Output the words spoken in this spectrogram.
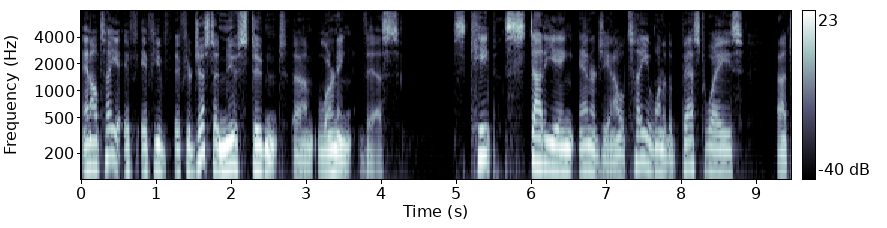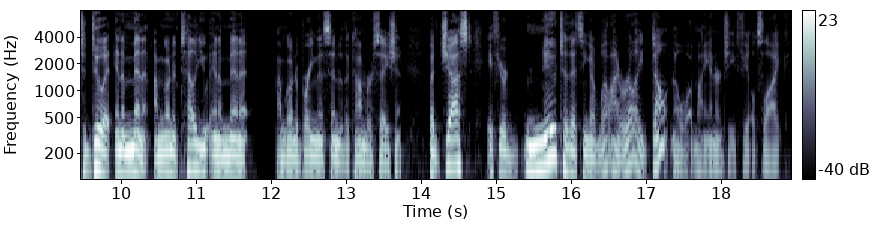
And I'll tell you, if if you if you're just a new student um, learning this, keep studying energy. And I will tell you one of the best ways uh, to do it in a minute. I'm going to tell you in a minute. I'm going to bring this into the conversation. But just if you're new to this and you go, well, I really don't know what my energy feels like.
